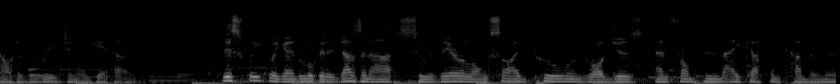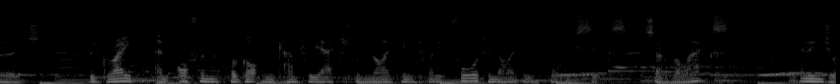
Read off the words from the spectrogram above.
out of the regional ghetto. This week we're going to look at a dozen artists who were there alongside Poole and Rodgers and from whom Acuff and Tubb emerged, the great and often forgotten country acts from 1924 to 1946. So relax and enjoy.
